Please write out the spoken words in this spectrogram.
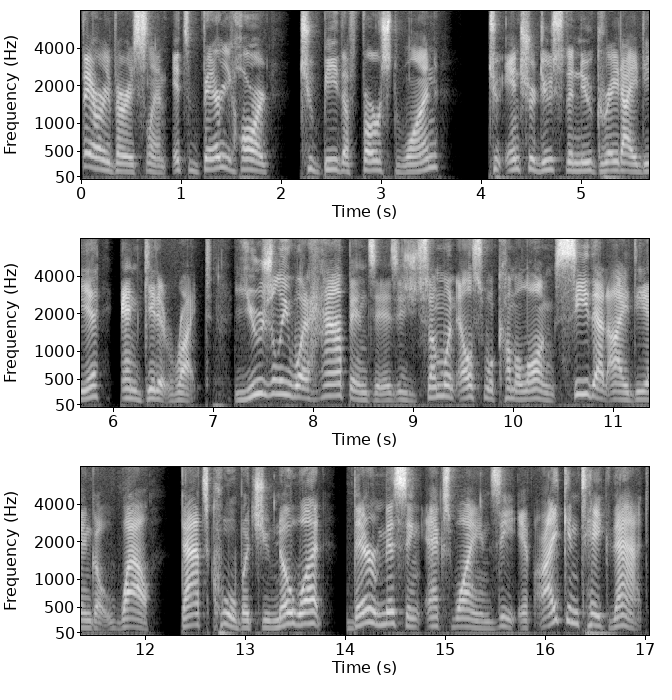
very, very slim. It's very hard to be the first one to introduce the new great idea and get it right. Usually what happens is is someone else will come along, see that idea and go, "Wow, that's cool, but you know what? They're missing X, Y, and Z. If I can take that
